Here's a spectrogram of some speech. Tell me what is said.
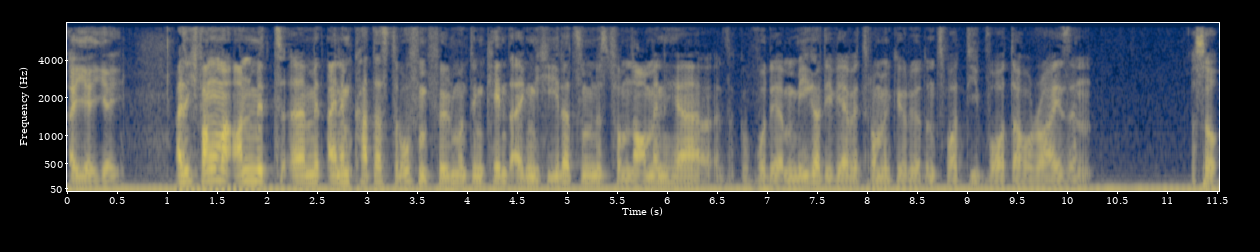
Eieiei. Also ich fange mal an mit, äh, mit einem Katastrophenfilm und den kennt eigentlich jeder, zumindest vom Namen her, also wurde ja mega die Werbetrommel gerührt und zwar Deepwater Horizon. Ach so.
